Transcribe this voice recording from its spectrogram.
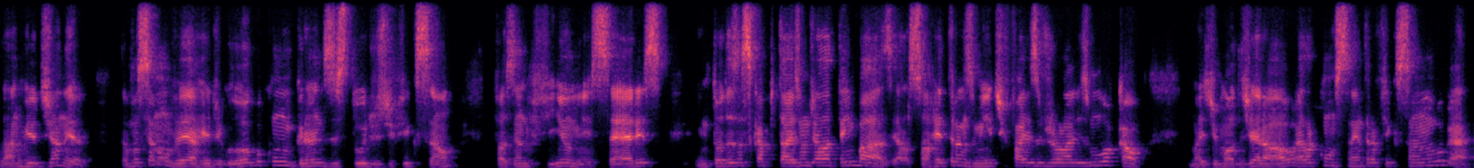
lá no Rio de Janeiro. Então você não vê a Rede Globo com grandes estúdios de ficção fazendo filmes, séries em todas as capitais onde ela tem base. Ela só retransmite e faz o jornalismo local, mas de modo geral ela concentra a ficção em um lugar.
